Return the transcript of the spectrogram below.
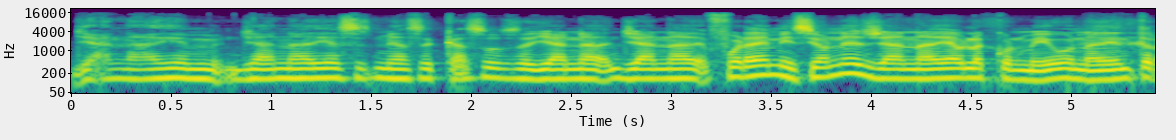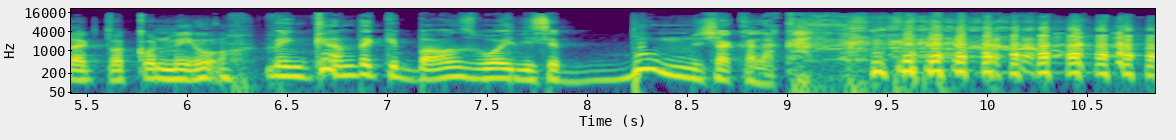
ya nadie, ya nadie me hace caso. O sea, ya, na- ya nadie, fuera de misiones, ya nadie habla conmigo, nadie interactúa conmigo. Me encanta que Bounce Boy dice boom shakalaka.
